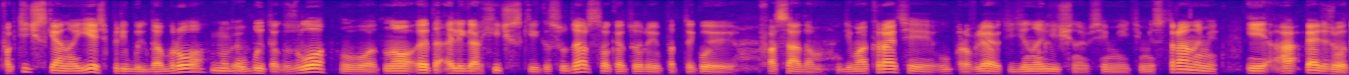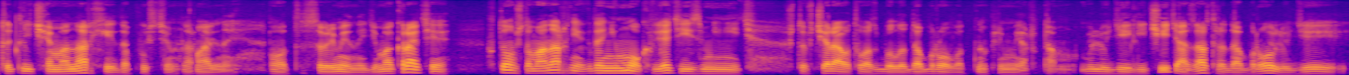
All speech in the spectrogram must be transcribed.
фактически оно есть, прибыль добро, ну, да. убыток зло. Вот. Но это олигархические государства, которые под такой фасадом демократии управляют единолично всеми этими странами. И опять же, вот отличие монархии, допустим, нормальной от современной демократии, в том, что монарх никогда не мог взять и изменить что вчера вот у вас было добро, вот, например, там, людей лечить, а завтра добро людей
